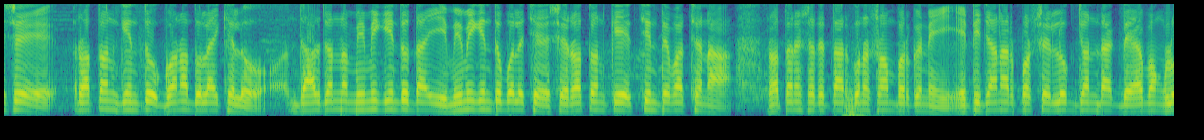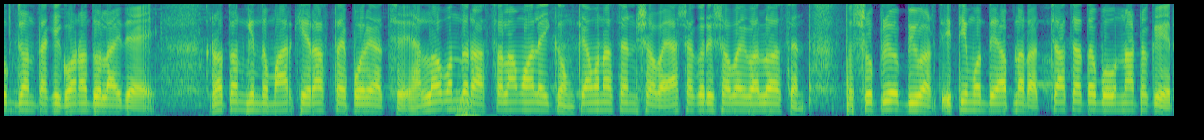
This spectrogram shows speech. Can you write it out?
এসে রতন কিন্তু গণদোলায় খেলো। যার জন্য মিমি কিন্তু দায়ী। মিমি কিন্তু বলেছে, সে রতনকে চিনতে পারছে না। রতনের সাথে তার কোনো সম্পর্ক নেই। এটি জানার পর সে লোকজন ডাক দেয় এবং লোকজন তাকে গণদোলাই দেয়। রতন কিন্তু মার খেয়ে রাস্তায় পড়ে আছে। হ্যালো বন্ধুরা, আসসালামু আলাইকুম। কেমন আছেন সবাই? আশা করি সবাই ভালো আছেন। তো সুপ্রিয় ভিউয়ার্স ইতিমধ্যে আপনারা চাচাতো বউ নাটকের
